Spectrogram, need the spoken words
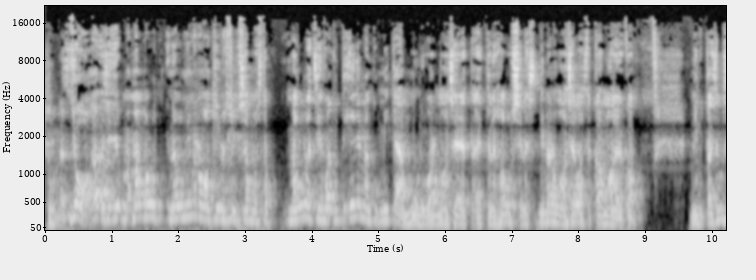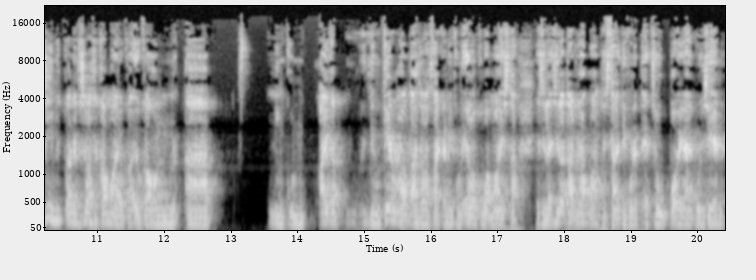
tunnettu? Joo, siis, mä, mä, mä luulen, ne on nimenomaan kiinnostunut semmoista, mä luulen, että siihen vaikutti enemmän kuin mikään muu, niin varmaan se, että, että ne halusi sinne nimenomaan sellaista kamaa, joka, niin kuin, tai semmoisia ihmisiä, jotka on sellaista kamaa, joka, joka on ää, niin kuin, aika niin kuin kerronnaltaan sellaista aika niin kuin elokuvamaista, ja sillä, sillä tavalla dramaattista, että, niin kuin, että, että se uppoo ikään kuin siihen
